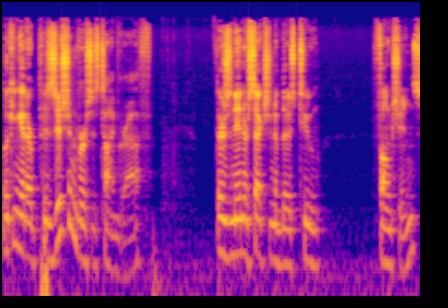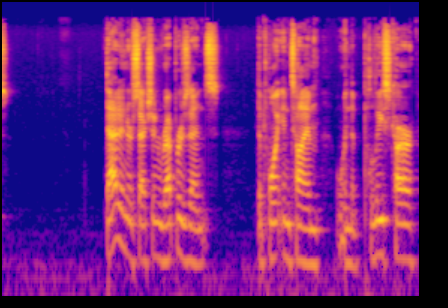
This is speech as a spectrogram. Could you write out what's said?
Looking at our position versus time graph, there's an intersection of those two functions. That intersection represents the point in time when the police car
